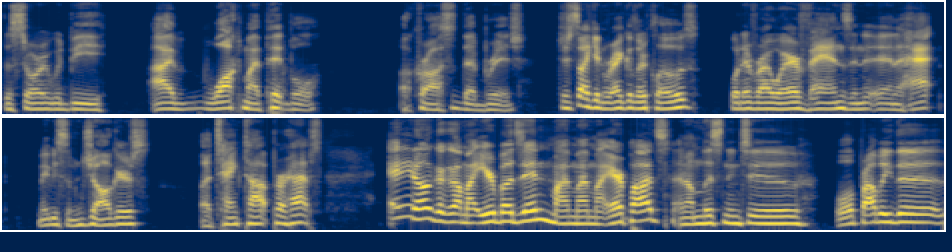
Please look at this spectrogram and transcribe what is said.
the story would be I walked my pit bull across that bridge, just like in regular clothes, whatever I wear, vans and, and a hat, maybe some joggers, a tank top perhaps. And you know, I got my earbuds in, my, my my AirPods, and I'm listening to well, probably the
